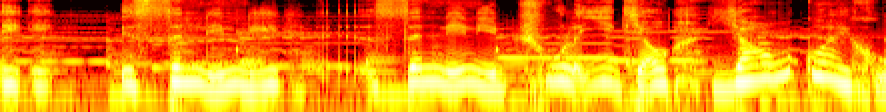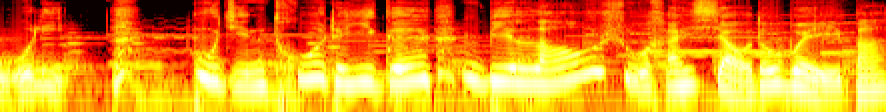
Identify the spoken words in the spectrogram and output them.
哎哎，森林里，森林里出了一条妖怪狐狸，不仅拖着一根比老鼠还小的尾巴，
